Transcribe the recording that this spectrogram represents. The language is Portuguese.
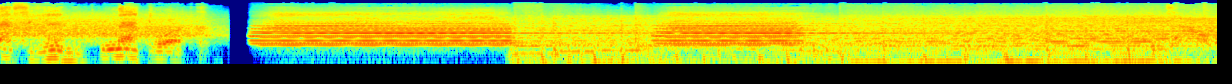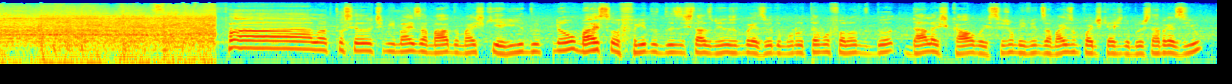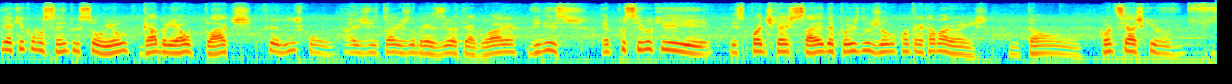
FM Network. Fala, torcedor do time mais amado, mais querido, não mais sofrido dos Estados Unidos, do Brasil do mundo. Estamos falando do Dallas Cowboys. Sejam bem-vindos a mais um podcast do Blue Star Brasil. E aqui, como sempre, sou eu, Gabriel Platt, feliz com as vitórias do Brasil até agora. Vinícius, é possível que esse podcast saia depois do jogo contra Camarões. Então, quando você acha que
